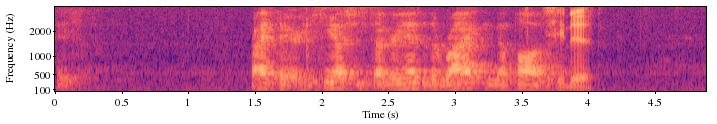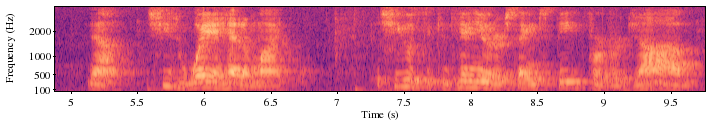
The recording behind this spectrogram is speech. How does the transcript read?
See, Right there. You see how she stuck her head to the right? Now pause. She did. Now, she's way ahead of Michael. If she was to continue at her same speed for her job,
